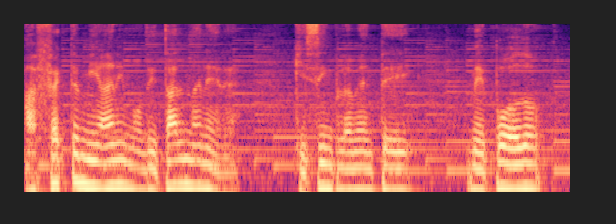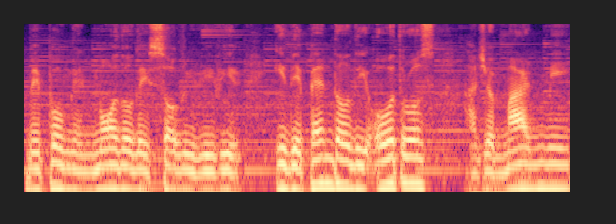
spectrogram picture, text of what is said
afecten mi ánimo de tal manera que simplemente me puedo me pongo en modo de sobrevivir y dependo de otros a llamarme,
